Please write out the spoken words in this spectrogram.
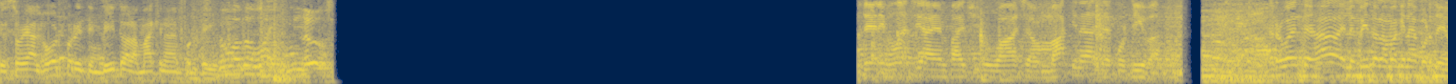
Yo soy Al Horford y te invito a la máquina deportiva. Danny Valencia, I invite you to watch uh, Máquina Deportiva. Rubén Tejada y le invito a la máquina deportiva.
